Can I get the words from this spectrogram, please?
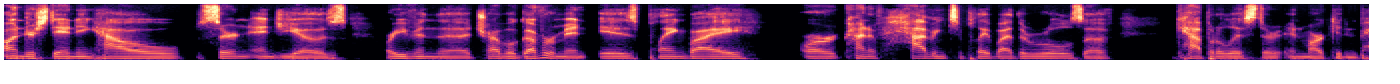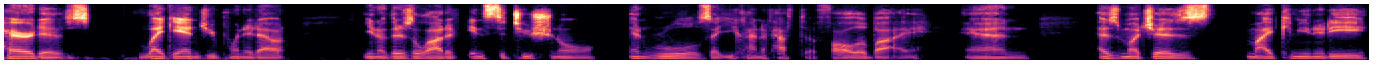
understanding how certain ngos or even the tribal government is playing by or kind of having to play by the rules of capitalist or and market imperatives like andrew pointed out you know there's a lot of institutional and rules that you kind of have to follow by. And as much as my community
